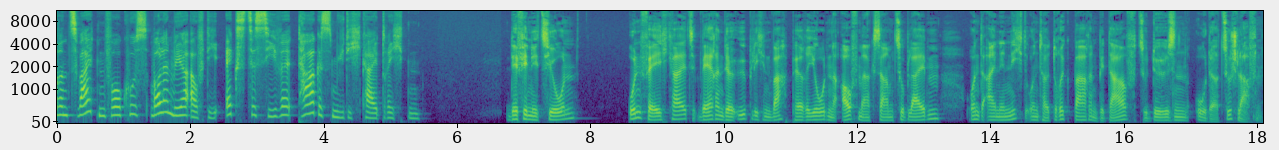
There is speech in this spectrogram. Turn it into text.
Unseren zweiten Fokus wollen wir auf die exzessive Tagesmüdigkeit richten. Definition Unfähigkeit, während der üblichen Wachperioden aufmerksam zu bleiben und einen nicht unterdrückbaren Bedarf zu dösen oder zu schlafen.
